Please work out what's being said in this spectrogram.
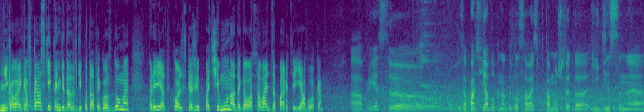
Николай Кавказский, кандидат в депутаты Госдумы. Привет, Коль, скажи, почему надо голосовать за партию Яблоко? А, приветствую. За партию Яблоко надо голосовать, потому что это единственная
